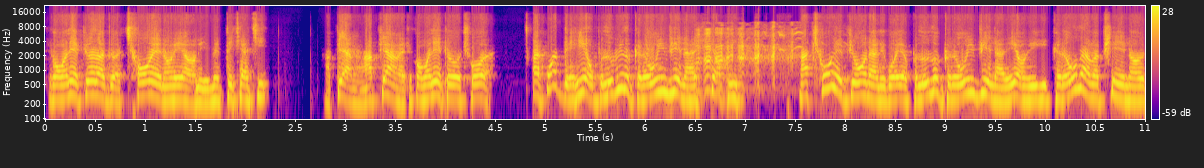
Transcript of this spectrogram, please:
ဒီကောင်မလေးပြောတာတော့ချောရတော့ရအောင်လေမတစ်ချက်ကြည့်ငါပြငါပြမယ်ဒီကောင်မလေးတော့ချောရအဲ့ဟိုတဲ့ရောက်ဘလို့ပြီးတော့ဂရုံးကြီးဖြစ်နေရှောက်ပြီးငါချိုးရပြောနေတယ်ကွာဘလို့လို့ဂရုံးကြီးဖြစ်နေတယ်ရောက်ဟေးဂရုံးနာမဖြစ်ရင်တော့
